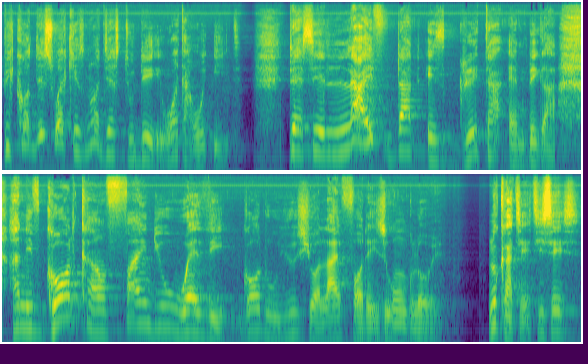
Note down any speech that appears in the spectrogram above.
Because this work is not just today, what I will eat. There's a life that is greater and bigger. And if God can find you worthy, God will use your life for his own glory. Look at it. He says,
